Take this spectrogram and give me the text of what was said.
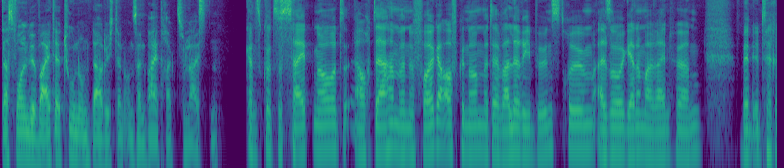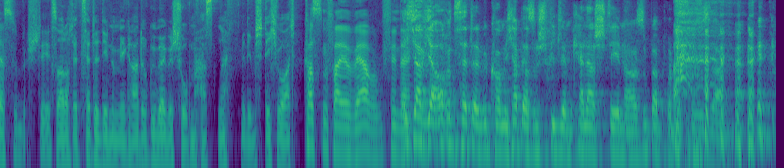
Das wollen wir weiter tun, um dadurch dann unseren Beitrag zu leisten. Ganz kurze Side Note, auch da haben wir eine Folge aufgenommen mit der Valerie Böhnström, also gerne mal reinhören, wenn Interesse besteht. Das war doch der Zettel, den du mir gerade rübergeschoben hast, ne? mit dem Stichwort. Kostenfreie Werbung, vielen Dank. Ich habe ja auch einen Zettel bekommen, ich habe ja so einen Spiegel im Keller stehen, aber super Produkt, muss ich sagen.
